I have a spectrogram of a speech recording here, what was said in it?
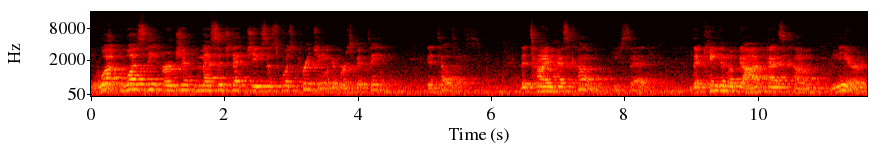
What was the urgent message that Jesus was preaching? Look at verse 15. It tells us. The time has come, he said. The kingdom of God has come near.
